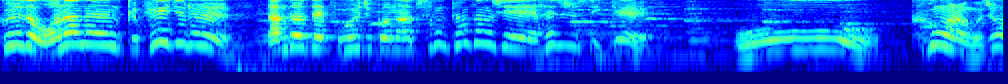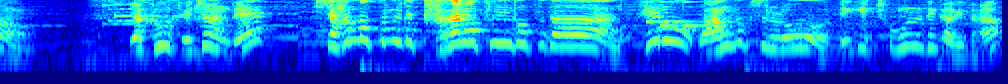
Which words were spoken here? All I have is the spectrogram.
그래서 원하는 그 페이지를 남들한테 보여주거나 성- 평상시에 해줄 수 있게 오 그거 말한 거죠? 야 그거 괜찮은데? 진짜 한 번 꾸밀 때 다 갈아엎는 것보다 새로 왕국술로 되게 좋은 생각이다.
